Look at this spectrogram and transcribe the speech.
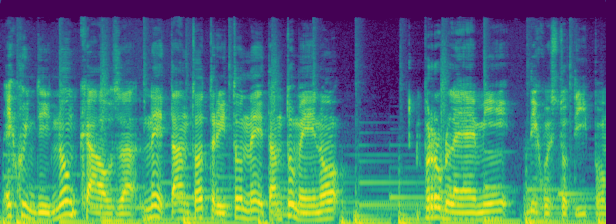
E quindi non causa né tanto attrito né tantomeno problemi di questo tipo.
